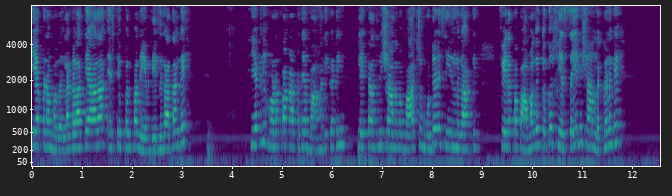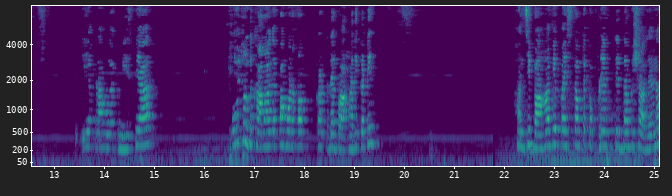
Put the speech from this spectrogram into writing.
ਇਹ ਆਪਣਾ ਮਗਰਲਾ ਗਲਾ ਤਿਆਰ ਆ, ਇਸ ਦੇ ਉੱਪਰ ਆਪਾਂ ਰੇਵਲੀ ਲਗਾ ਦਾਂਗੇ। ਠੀਕ ਹੈ ਨਹੀਂ? ਹੁਣ ਆਪਾਂ ਕੱਟਦੇ ਆ ਬਾਹਾਂ ਦੀ ਕਟਿੰਗ ਪਲੇਟਾਂ ਦੇ ਨਿਸ਼ਾਨ ਆਪਾਂ ਬਾਅਦ ਚ ਮੋਢੇ ਵਾਲੇ ਸੀਨ ਲਗਾ ਕੇ ਫਿਰ ਆਪਾਂ ਪਾਵਾਂਗੇ, ਕਿਉਂਕਿ ਫਿਰ ਸਹੀ ਨਿਸ਼ਾਨ ਲੱਗਣਗੇ। ਇਹ ਆਪਣਾ ਹੋ ਗਿਆ ਕਮੀਜ਼ ਤਿਆਰ। ਉਹ ਵੀ ਤੁਹਾਨੂੰ ਦਿਖਾਵਾਂਗੇ ਆਪਾਂ, ਹੁਣ ਆਪਾਂ ਕੱਟਦੇ ਹਾਂ ਬਾਹਾਂ ਦੀ ਕਟਿੰਗ ਹਾਂਜੀ, ਬਾਹਾਂ ਵੀ ਆਪਾਂ ਇਸ ਤਰ੍ਹਾਂ ਤੇ ਕੱਪੜੇ ਉੱਤੇ ਇਦਾਂ ਵਿਛਾ ਲੈਣਾ।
